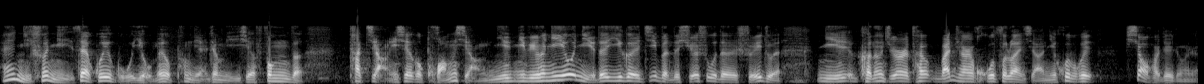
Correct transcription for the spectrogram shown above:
哎，你说你在硅谷有没有碰见这么一些疯子？他讲一些个狂想，你你比如说你有你的一个基本的学术的水准，你可能觉得他完全是胡思乱想，你会不会笑话这种人？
